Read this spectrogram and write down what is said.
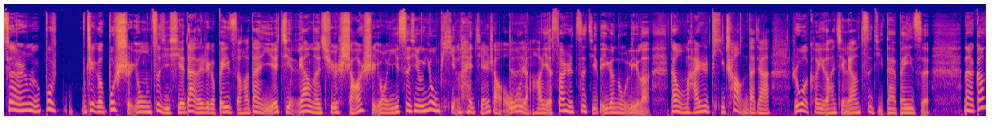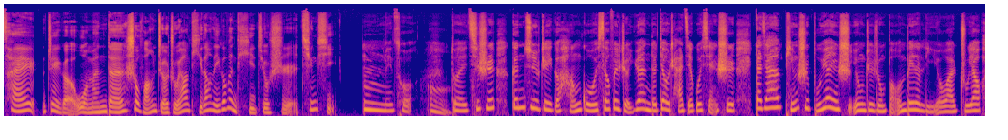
虽然不这个不使用自己携带的这个杯子哈，但也尽量的去少使用一次性用品来减少污染哈，也算是自己的一个努力了。但我们还是提倡大家，如果可以的话，尽量自己带杯子。那刚才这个我们的受访者主要提到的一个问题就是清洗。嗯，没错。嗯，对，其实根据这个韩国消费者院的调查结果显示，大家平时不愿意使用这种保温杯的理由啊，主要。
